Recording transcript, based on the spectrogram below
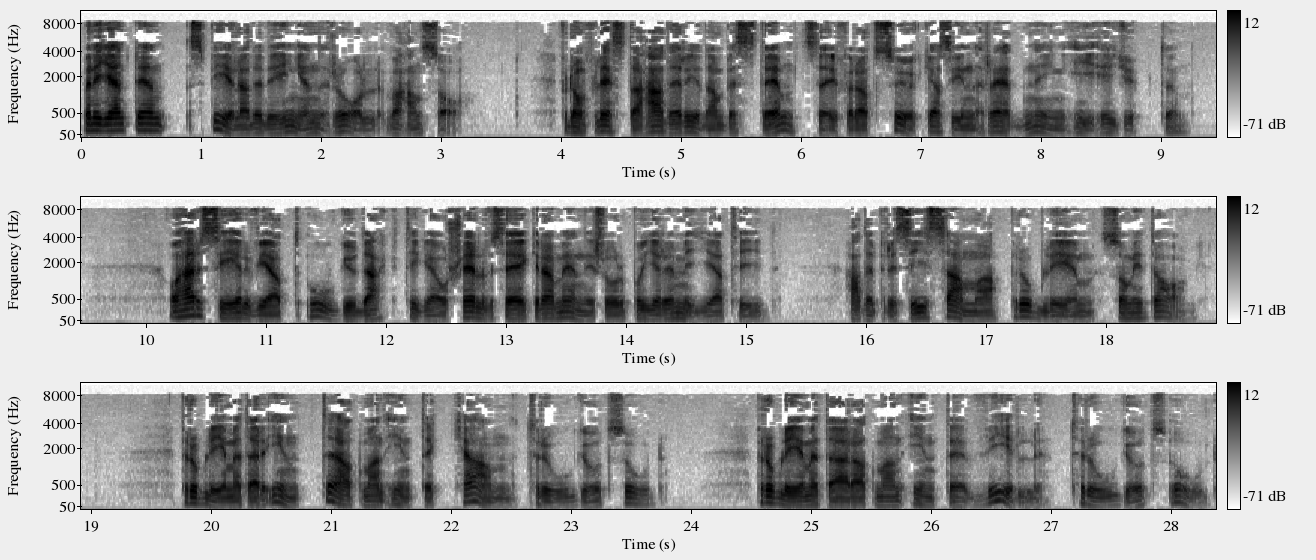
Men egentligen spelade det ingen roll vad han sa, för de flesta hade redan bestämt sig för att söka sin räddning i Egypten. Och här ser vi att ogudaktiga och självsäkra människor på Jeremia tid hade precis samma problem som idag. Problemet är inte att man inte kan tro Guds ord. Problemet är att man inte vill tro Guds ord,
